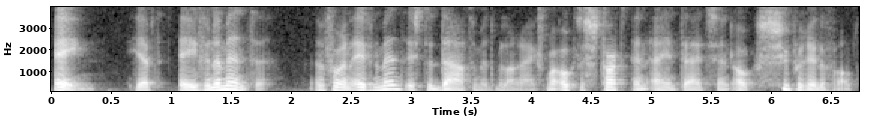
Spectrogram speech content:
1. Je hebt evenementen. En voor een evenement is de datum het belangrijkste, maar ook de start- en eindtijd zijn ook super relevant.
